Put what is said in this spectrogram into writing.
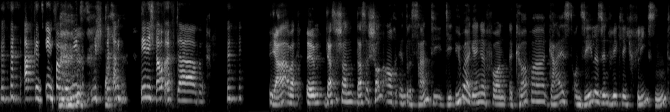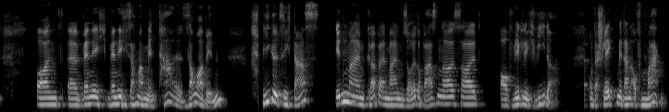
Abgesehen vom Gemütszustand, den ich auch öfter habe. Ja, aber ähm, das, ist schon, das ist schon auch interessant. Die, die Übergänge von Körper, Geist und Seele sind wirklich fließend. Und äh, wenn ich, wenn ich, sag mal, mental sauer bin, spiegelt sich das in meinem Körper, in meinem Säurebasenhaushalt auch wirklich wieder. Und das schlägt mir dann auf den Magen.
